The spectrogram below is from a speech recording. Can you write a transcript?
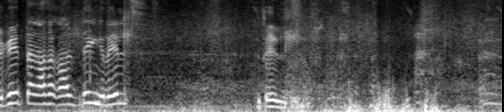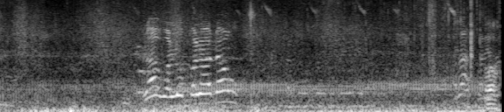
Nakita ka sa kanting reels. Reels. Wala, walo pa na daw. Oh.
